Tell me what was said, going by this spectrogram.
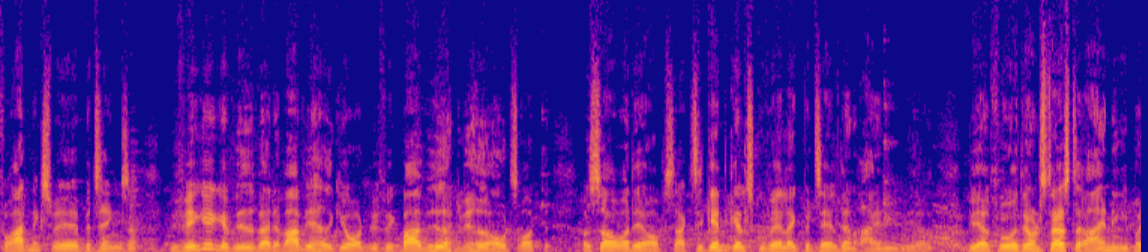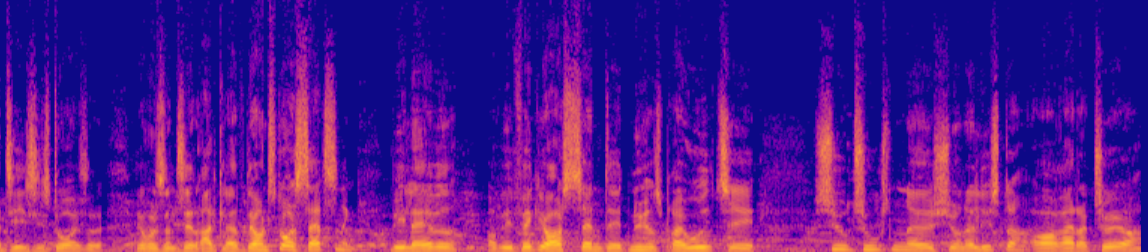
forretningsbetingelser. Vi fik ikke at vide, hvad det var, vi havde gjort. Vi fik bare at vide, at vi havde overtrådt det, og så var det opsagt. Til gengæld skulle vi heller ikke betale den regning, vi havde, vi havde fået. Det var den største regning i partiets historie, så det var sådan set ret glad for. Det var en stor satsning, vi lavede, og vi fik jo også sendt et nyhedsbrev ud til 7.000 øh, journalister og redaktører,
